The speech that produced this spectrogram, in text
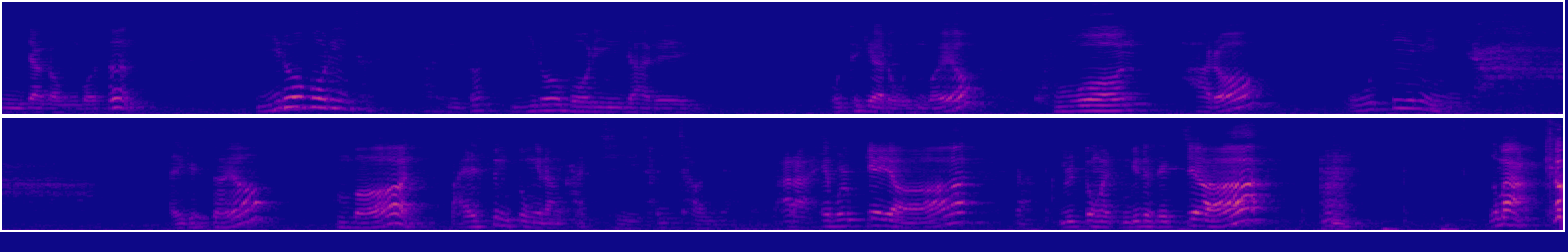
인자가 온 것은 잃어버린 자, 자 잃어버린 자를 어떻게 하러 오신 거예요? 구원하러 오심이니라. 알겠어요? 한번 말씀송이랑 같이 천천히 한번 따라 해볼게요. 자, 율동할 준비도 됐죠? 음악 큐!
